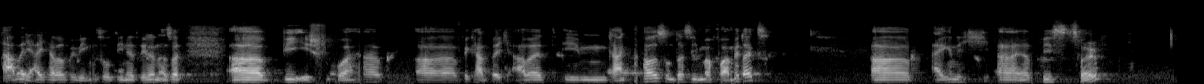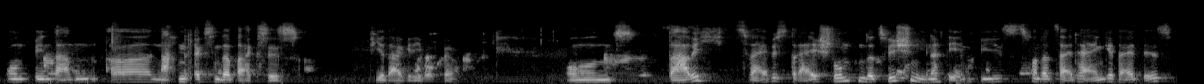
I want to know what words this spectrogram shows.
Aber ja, ich habe eine Bewegungsroutine drinnen. Also, äh, wie ich schon vorher äh, bekannt war, ich arbeite im Krankenhaus und das immer vormittags. Äh, eigentlich äh, bis zwölf und bin dann äh, nachmittags in der Praxis, vier Tage die Woche. Und da habe ich zwei bis drei Stunden dazwischen, je nachdem, wie es von der Zeit her eingeteilt ist,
